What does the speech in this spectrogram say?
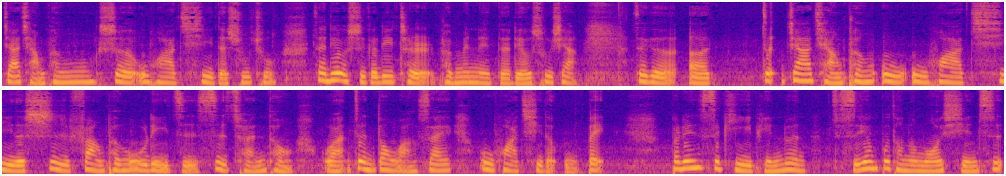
加强喷射雾化器的输出。在六十个 liter per minute 的流速下，这个呃，增加强喷雾雾化器的释放喷雾粒子是传统网振动网塞雾化器的五倍。Belinsky 评论使用不同的模型是。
